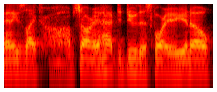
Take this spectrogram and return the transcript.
and he's like, oh, I'm sorry I had to do this for you, you know.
